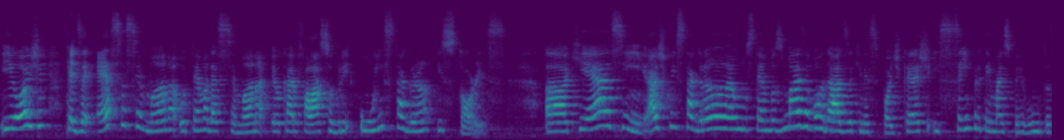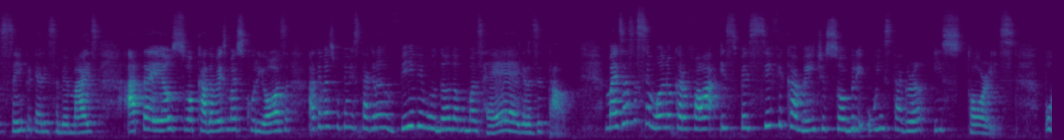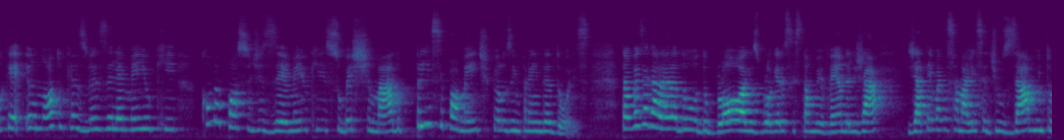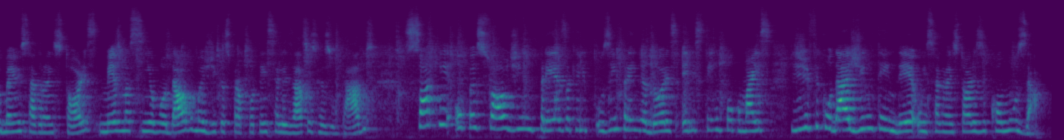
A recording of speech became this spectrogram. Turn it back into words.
E hoje, quer dizer, essa semana, o tema dessa semana, eu quero falar sobre o Instagram Stories. Uh, que é assim, acho que o Instagram é um dos temas mais abordados aqui nesse podcast e sempre tem mais perguntas, sempre querem saber mais. Até eu sou cada vez mais curiosa, até mesmo porque o Instagram vive mudando algumas regras e tal. Mas essa semana eu quero falar especificamente sobre o Instagram Stories, porque eu noto que às vezes ele é meio que como eu posso dizer, meio que subestimado, principalmente pelos empreendedores. Talvez a galera do, do blog, os blogueiros que estão me vendo, eles já já tem mais essa malícia de usar muito bem o Instagram Stories. Mesmo assim, eu vou dar algumas dicas para potencializar seus resultados. Só que o pessoal de empresa, os empreendedores, eles têm um pouco mais de dificuldade de entender o Instagram Stories e como usar.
